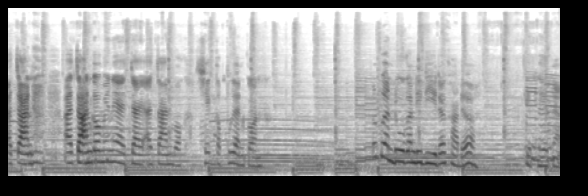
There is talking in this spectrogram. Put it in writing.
อาจารย์ อาจารย์ก็ไม่แน่ใจอาจารย์บอกเช็คกับเพื่อนก่อน เพื่อนๆดูกันดีๆเด้อค่ะ เด้อเก็บเห็ดน่ะ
